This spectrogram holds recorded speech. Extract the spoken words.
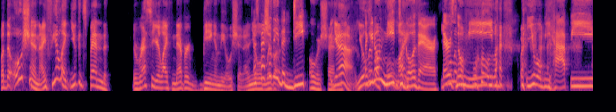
But the ocean, I feel like you could spend the rest of your life never being in the ocean, and you'll Especially live a- the deep ocean. yeah, you'll Like you don't need to go there. There's no need. You will be happy.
